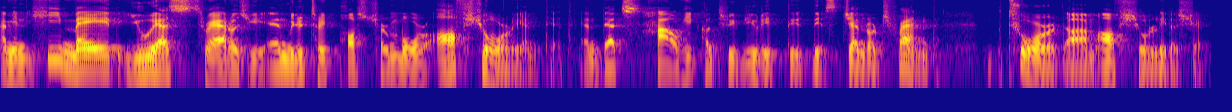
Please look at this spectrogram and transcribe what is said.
I mean, he made U.S. strategy and military posture more offshore oriented, and that's how he contributed to this general trend toward um, offshore leadership.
